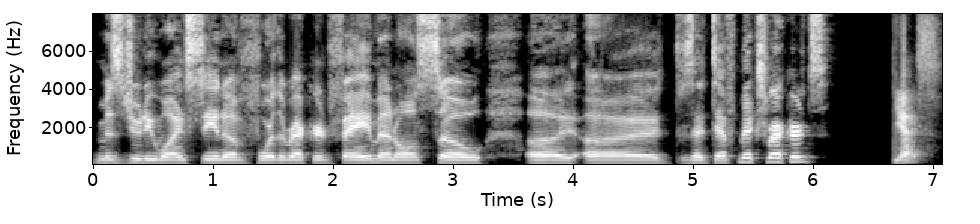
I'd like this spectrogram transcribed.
Miss Judy Weinstein of For the Record fame, and also uh uh is that Def Mix Records? Yes.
